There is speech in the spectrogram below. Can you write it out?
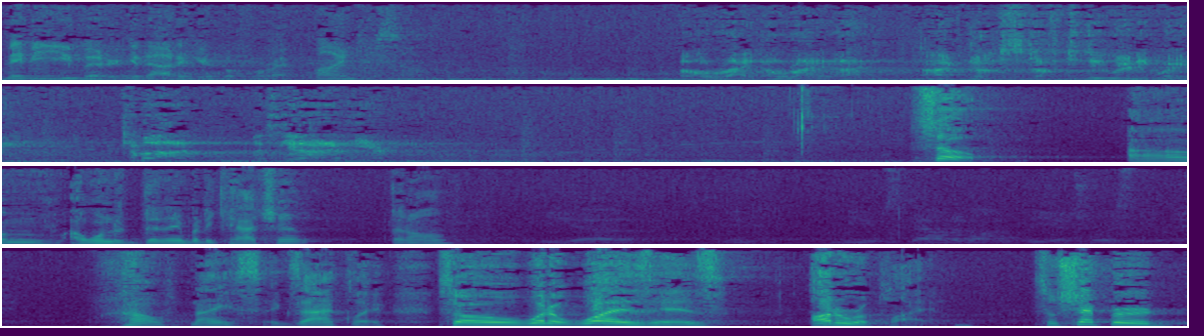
Maybe you better get out of here before I find you some. All right, all right. I, I've got stuff to do anyway. Come on, let's get out of here. So, um, I wonder, did anybody catch it at all? Oh, nice, exactly. So what it was is auto reply. So Shepard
